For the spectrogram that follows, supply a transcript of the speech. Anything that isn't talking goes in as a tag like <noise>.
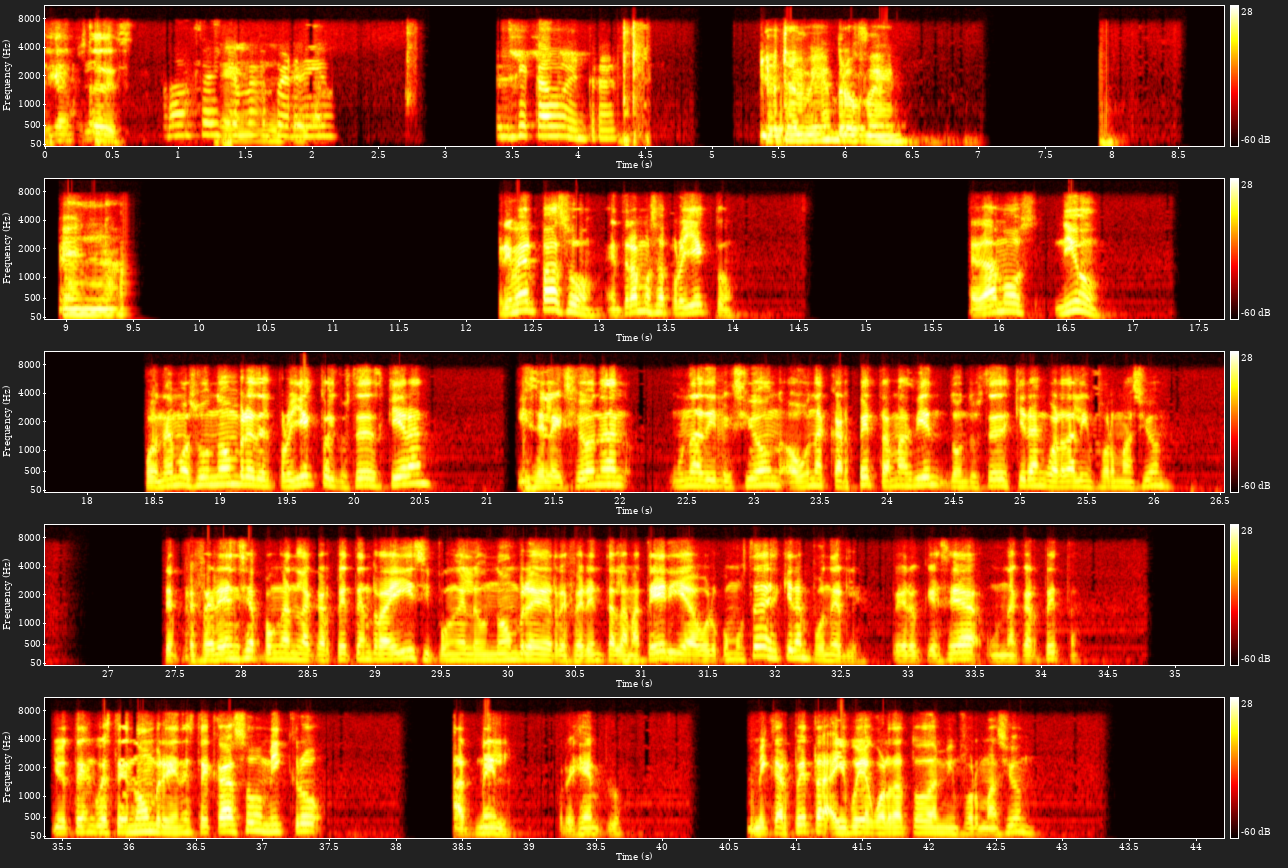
Digan ustedes. Profe, yo me perdí. Es que acabo de entrar. Yo también, profe. En... Primer paso, entramos a proyecto. Le damos New. Ponemos un nombre del proyecto, el que ustedes quieran, y seleccionan una dirección o una carpeta más bien donde ustedes quieran guardar la información. De preferencia pongan la carpeta en raíz y pónganle un nombre referente a la materia o como ustedes quieran ponerle, pero que sea una carpeta. Yo tengo este nombre en este caso, micro admel, por ejemplo. Mi carpeta, ahí voy a guardar toda mi información.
